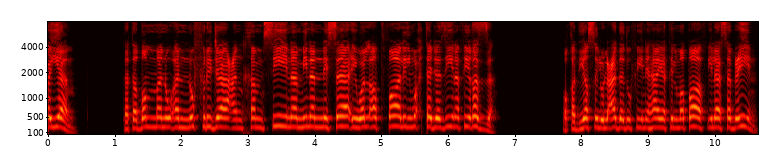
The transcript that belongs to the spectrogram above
أيام تتضمن أن نفرج عن خمسين من النساء والأطفال المحتجزين في غزة وقد يصل العدد في نهاية المطاف إلى سبعين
